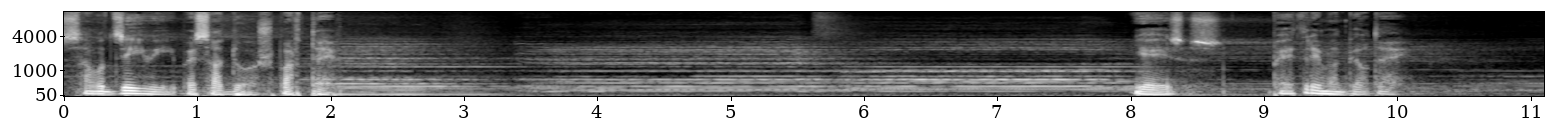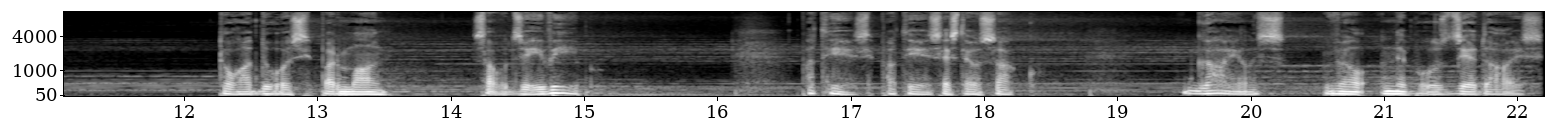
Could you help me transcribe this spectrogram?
Savu dzīvību es atdošu par tevi. Jēzus Pēterim atbildēja: Tu atdosi par mani savu dzīvību. Patiesi, patiesi es tev saku, gailis vēl nebūs dziedājis,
